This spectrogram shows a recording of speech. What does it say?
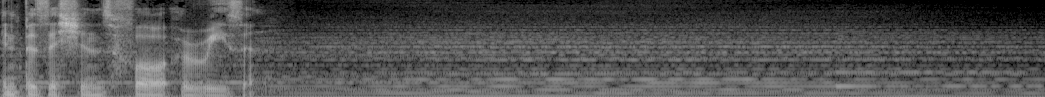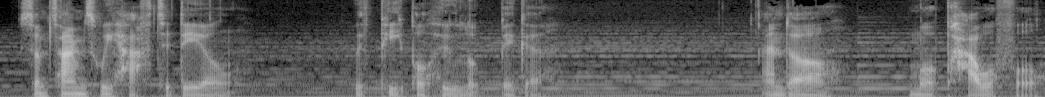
in positions for a reason. Sometimes we have to deal with people who look bigger and are more powerful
